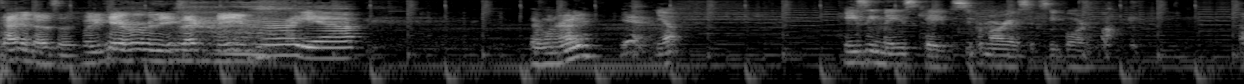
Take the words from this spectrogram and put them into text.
Kind of knows it, but he can't remember the exact name. uh, yeah. Everyone ready? Yeah. Yep. Hazy Maze Cave, Super Mario 64. Uh,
